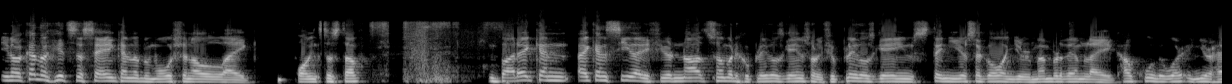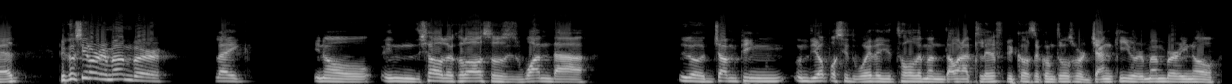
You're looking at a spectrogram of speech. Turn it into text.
you know it kind of hits the same kind of emotional like points and stuff. But i can i can see that if you're not somebody who played those games or if you play those games 10 years ago and you remember them like how cool they were in your head. Because you don't remember like you know in shadow of the colossus is Wander you know jumping in the opposite way that you told them and down a cliff because the controls were janky. You remember you know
